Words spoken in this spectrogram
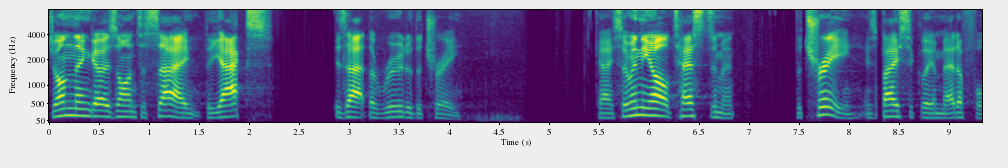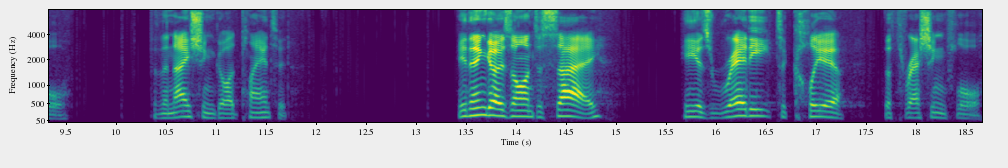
John then goes on to say the axe is at the root of the tree. Okay, so in the Old Testament, the tree is basically a metaphor for the nation God planted. He then goes on to say he is ready to clear the threshing floor.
